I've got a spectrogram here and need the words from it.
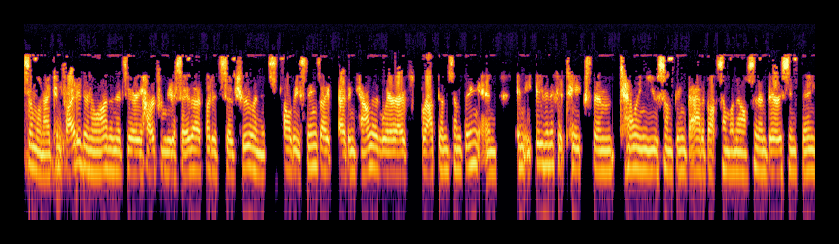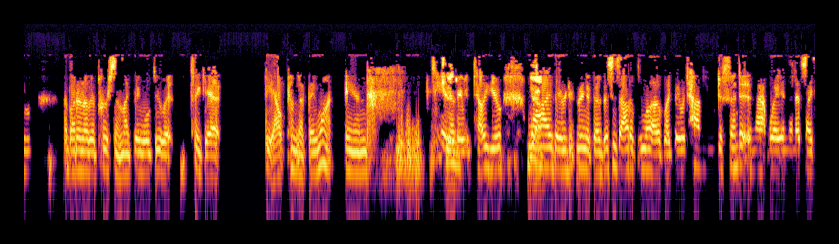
someone I confided in a lot and it's very hard for me to say that, but it's so true. And it's all these things I, I've encountered where I've brought them something and, and even if it takes them telling you something bad about someone else, an embarrassing thing about another person, like they will do it to get the outcome that they want. And, you know, they would tell you Yeah. why they were doing it though. This is out of love. Like they would have you defend it in that way. And then it's like,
